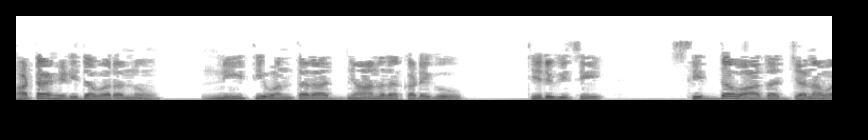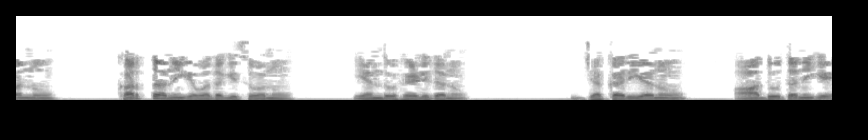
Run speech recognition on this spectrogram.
ಹಠ ಹಿಡಿದವರನ್ನು ನೀತಿವಂತರ ಜ್ಞಾನದ ಕಡೆಗೂ ತಿರುಗಿಸಿ ಸಿದ್ಧವಾದ ಜನವನ್ನು ಕರ್ತನಿಗೆ ಒದಗಿಸುವನು ಎಂದು ಹೇಳಿದನು. ಜಕರಿಯನು ಆ ದೂತನಿಗೆ,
